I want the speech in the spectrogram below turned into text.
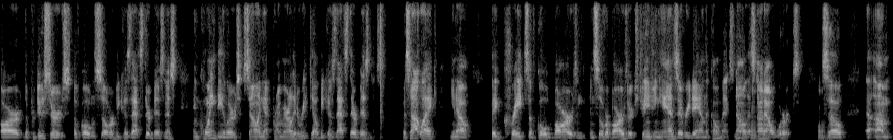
are the producers of gold and silver because that's their business, and coin dealers selling it primarily to retail because that's their business. It's not like you know big crates of gold bars and, and silver bars are exchanging hands every day on the COMEX. No, that's mm-hmm. not how it works. Mm-hmm. So, uh, um,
